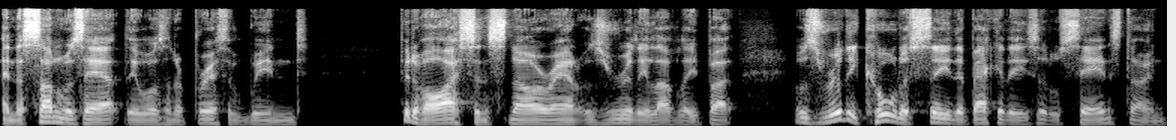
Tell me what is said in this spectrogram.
and the sun was out. There wasn't a breath of wind, bit of ice and snow around. It was really lovely, but it was really cool to see the back of these little sandstone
